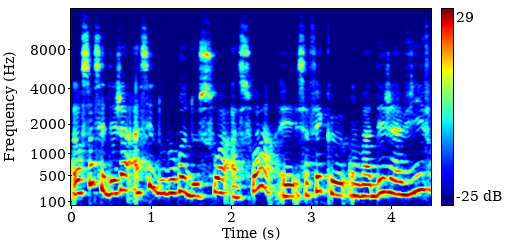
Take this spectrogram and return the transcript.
Alors ça, c'est déjà assez douloureux de soi à soi, et ça fait qu'on va déjà vivre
